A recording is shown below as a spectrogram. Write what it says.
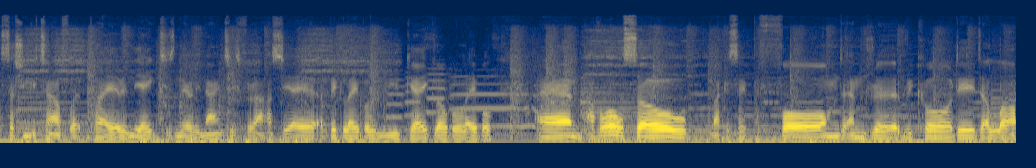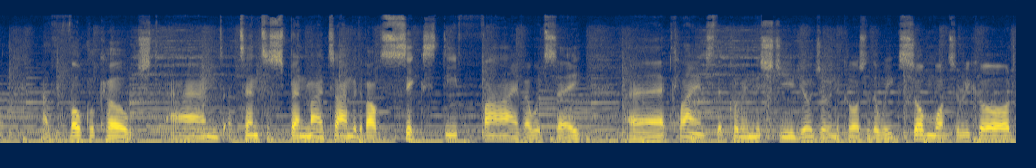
session guitar player in the 80s and early 90s for RCA, a big label in the UK, global label. Um, I've also, like I say, performed and re- recorded a lot. I've vocal coached, and I tend to spend my time with about 65, I would say, uh, clients that come in the studio during the course of the week. Some want to record,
